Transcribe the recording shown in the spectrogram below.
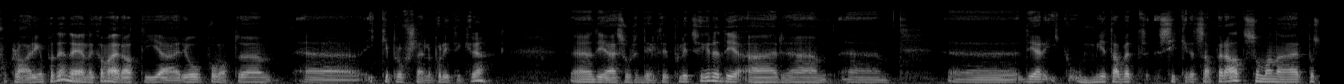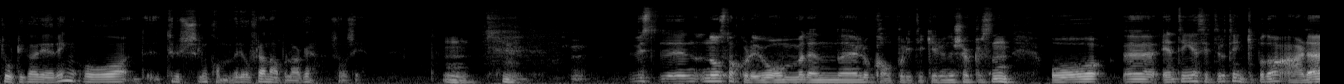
forklaringer på det. Det ene kan være at de er jo på en måte eh, ikke profesjonelle politikere. Eh, de er stort sett deltidspolitikere. De er eh, eh Eh, de er ikke omgitt av et sikkerhetsapparat som man er på storting og regjering. Og trusselen kommer jo fra nabolaget, så å si. Mm. Mm. Hvis, eh, nå snakker du jo om den eh, lokalpolitikerundersøkelsen. Og eh, en ting jeg sitter og tenker på da, er det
